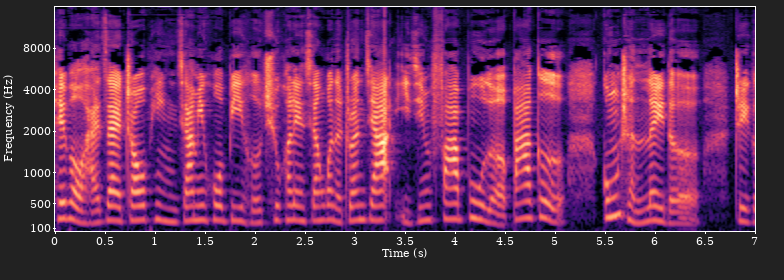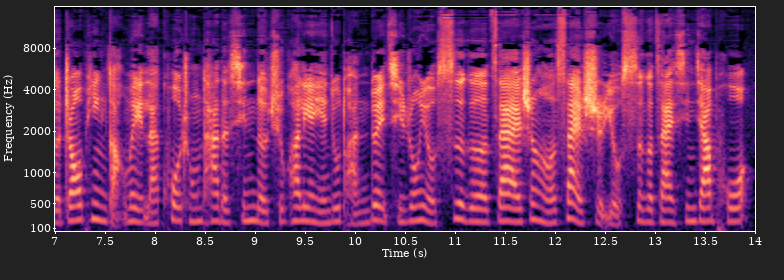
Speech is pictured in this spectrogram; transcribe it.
，PayPal 还在招聘加密货币和区块链相关的专家，已经发布了八个工程类的这个招聘岗位来扩充它的新的区块链研究团队，其中有四个在圣何塞市，有四个在新加坡。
